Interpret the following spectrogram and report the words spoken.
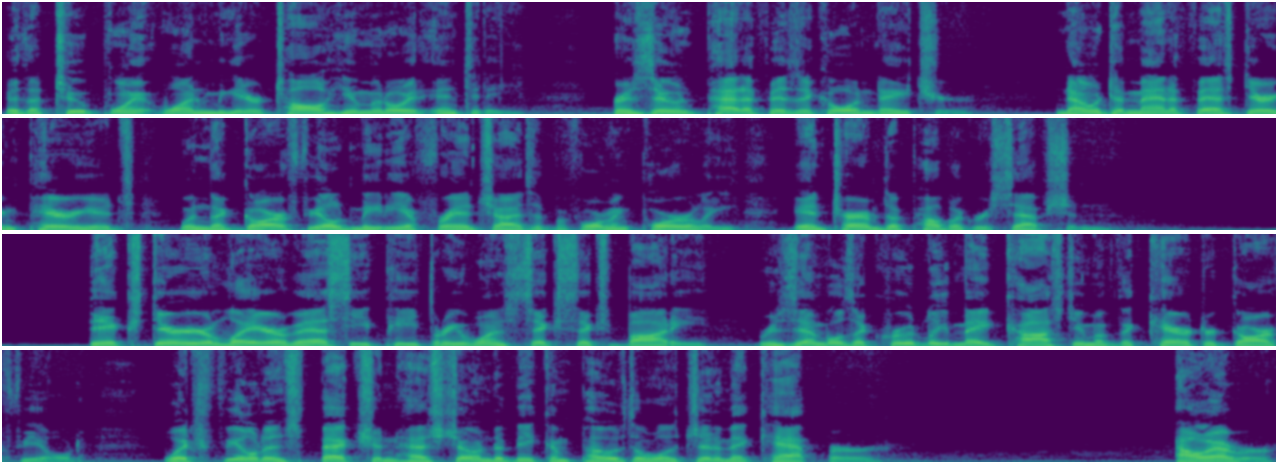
is a 2.1 meter tall humanoid entity, presumed pataphysical in nature, known to manifest during periods when the Garfield media franchise is performing poorly in terms of public reception. The exterior layer of SCP-3166's body resembles a crudely made costume of the character Garfield, which field inspection has shown to be composed of legitimate cat fur. However,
